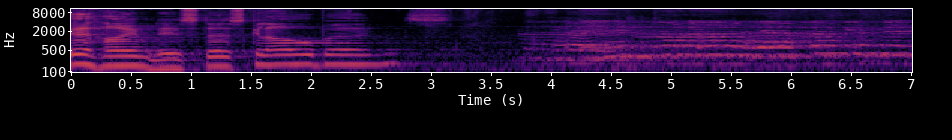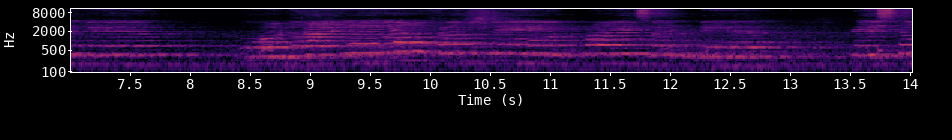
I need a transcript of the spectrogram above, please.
Geheimnis des Glaubens. Deinen Tod, Herr, verkünden wir, und deine Auferstehung preisen wir, bis du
